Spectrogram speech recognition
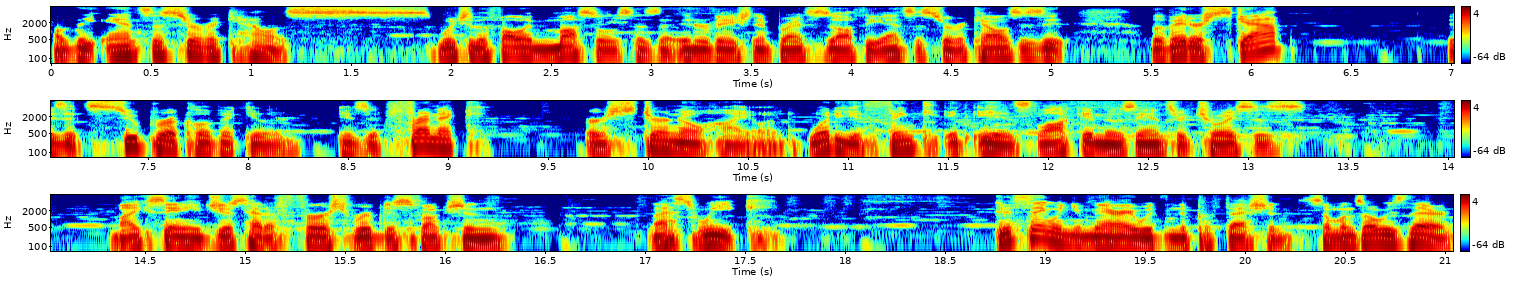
of the ansa cervicalis? Which of the following muscles has that innervation that branches off the ansa cervicalis? Is it levator scap? Is it supraclavicular? Is it phrenic or sternohyoid? What do you think it is? Lock in those answer choices. Mike saying he just had a first rib dysfunction last week. Good thing when you marry within the profession. Someone's always there.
